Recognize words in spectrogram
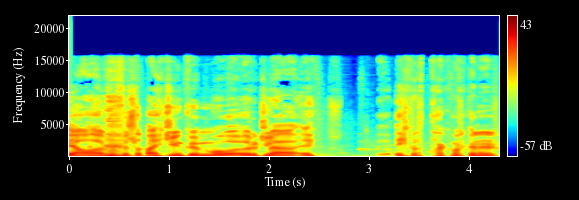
já, það er bara fullt af bæklingum og örgulega eitthvað takmarkanir.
